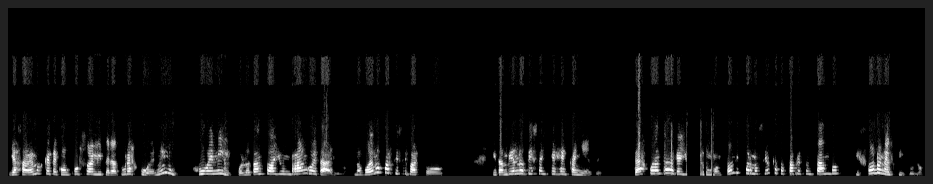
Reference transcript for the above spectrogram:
ya sabemos que este concurso de literatura es juvenil, juvenil, por lo tanto hay un rango etario, no podemos participar todos. Y también nos dicen que es en Cañete. Te das cuenta de que hay un montón de información que se está presentando y solo en el título.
